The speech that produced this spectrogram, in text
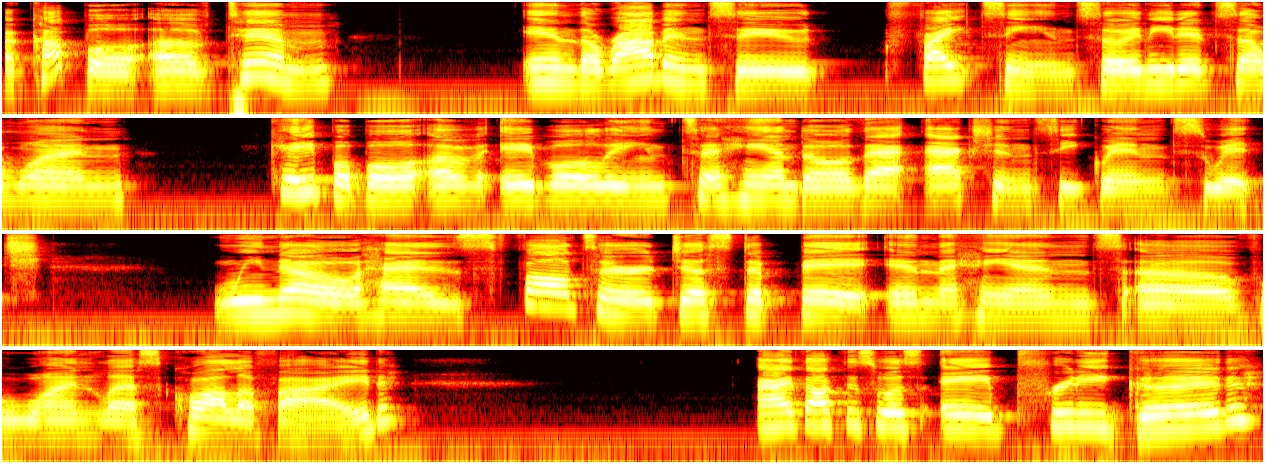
a couple of Tim in the Robin suit fight scene. So it needed someone capable of able to handle that action sequence, which we know has faltered just a bit in the hands of one less qualified. I thought this was a pretty good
